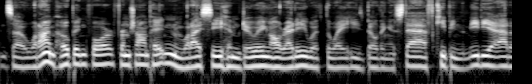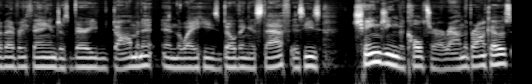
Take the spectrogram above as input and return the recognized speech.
And so, what I'm hoping for from Sean Payton and what I see him doing already with the way he's building his staff, keeping the media out of everything, and just very dominant in the way he's building his staff is he's changing the culture around the Broncos,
